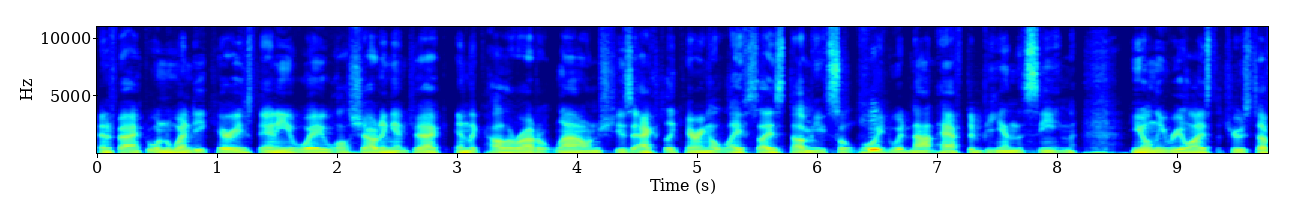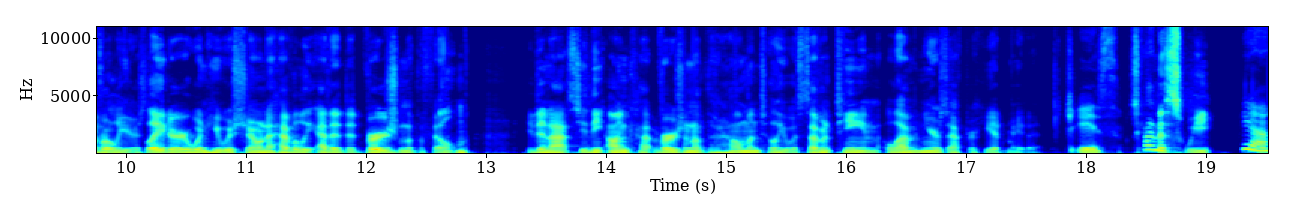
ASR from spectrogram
In fact, when Wendy carries Danny away while shouting at Jack in the Colorado lounge, she is actually carrying a life size dummy so Lloyd would not have to be in the scene. He only realized the truth several years later when he was shown a heavily edited version of the film. He did not see the uncut version of the film until he was 17, 11 years after he had made it. Jeez. It's kind of sweet. Yeah.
